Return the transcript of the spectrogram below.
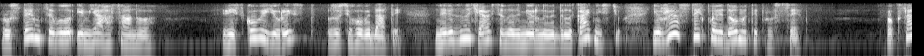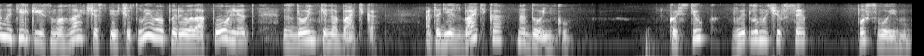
Рустем це було ім'я Гасанова. Військовий юрист з усього видати не відзначався надмірною деликатністю і вже встиг повідомити про все. Оксана тільки й змогла, що співчутливо перевела погляд з доньки на батька, а тоді з батька на доньку. Костюк витлумачив все по-своєму.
